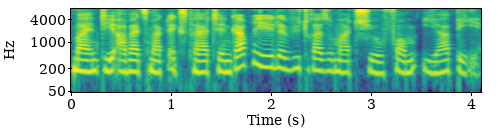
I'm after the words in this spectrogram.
Meint die Arbeitsmarktexpertin Gabriele Vydra-Somaccio vom IAB.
